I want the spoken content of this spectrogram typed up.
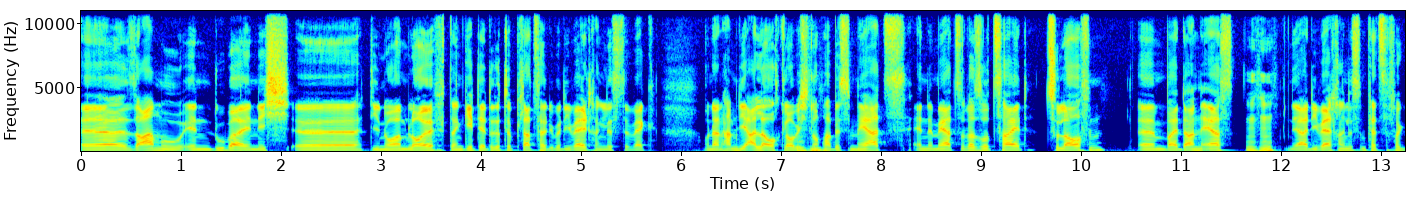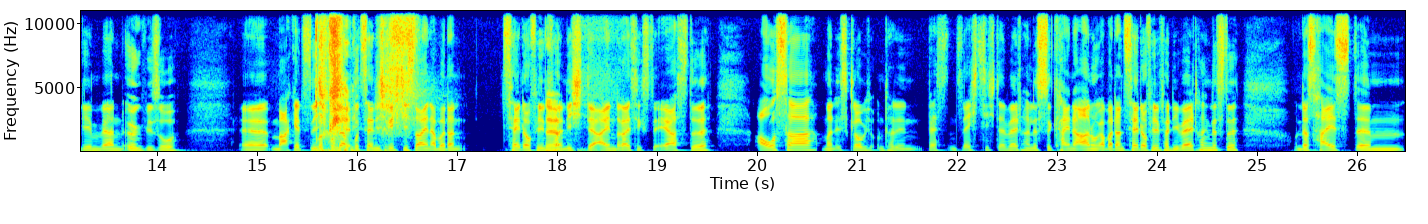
äh, Samu in Dubai nicht äh, die Norm läuft, dann geht der dritte Platz halt über die Weltrangliste weg. Und dann haben die alle auch, glaube ich, mhm. nochmal bis März, Ende März oder so Zeit zu laufen, ähm, weil dann erst mhm. ja, die Weltranglistenplätze vergeben werden. Irgendwie so. Äh, mag jetzt nicht hundertprozentig okay. richtig sein, aber dann zählt auf jeden ja. Fall nicht der 31.01. Außer man ist, glaube ich, unter den besten 60 der Weltrangliste, keine Ahnung, aber dann zählt auf jeden Fall die Weltrangliste. Und das heißt, ähm,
